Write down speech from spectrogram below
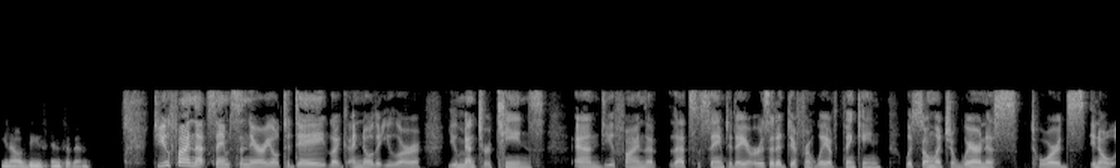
you know, these incidents. Do you find that same scenario today? Like I know that you are you mentor teens, and do you find that that's the same today, or is it a different way of thinking with so much awareness towards you know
